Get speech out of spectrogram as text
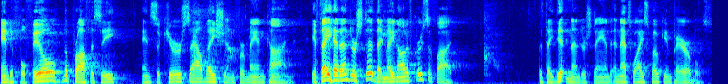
and to fulfill the prophecy and secure salvation for mankind. If they had understood, they may not have crucified. But they didn't understand, and that's why he spoke in parables.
